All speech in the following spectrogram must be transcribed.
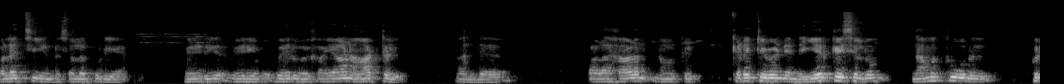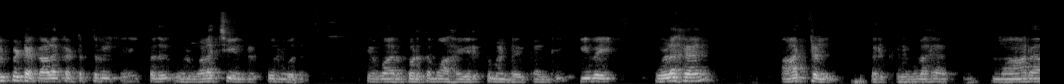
வளர்ச்சி என்று சொல்லக்கூடிய வேறு வேறு வேறு வகையான ஆற்றல் அந்த பல காலம் நமக்கு கிடைக்க வேண்டிய அந்த இயற்கை செல்வம் நமக்கு ஒரு குறிப்பிட்ட காலகட்டத்தில் கிடைப்பது ஒரு வளர்ச்சி என்று கூறுவது எவ்வாறு பொருத்தமாக இருக்கும் என்று கன்றி இவை உலக ஆற்றல் இருக்குது. உலக மாறா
